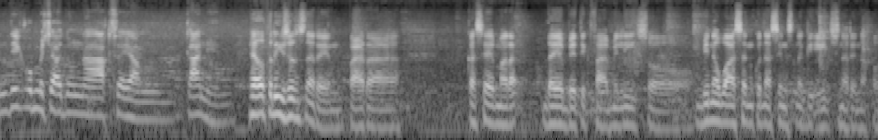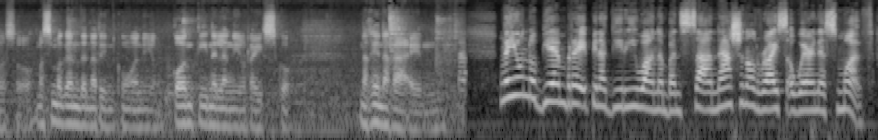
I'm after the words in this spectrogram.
Hindi ko masyadong naaksayang kanin. health reasons na rin para kasi mara- diabetic family so binawasan ko na since nag-age na rin ako so mas maganda na rin kung ano yung konti na lang yung rice ko na kinakain. Ngayong Nobyembre, ipinagdiriwang ng bansa ang National Rice Awareness Month,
